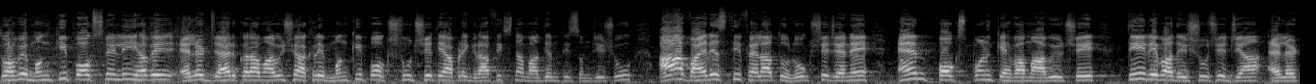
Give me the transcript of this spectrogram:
તો હવે મંકી પોક્સને લઈ હવે એલર્ટ જાહેર કરવામાં આવ્યું છે. આખરે મંકી પોક્સ શું છે તે આપણે ગ્રાફિક્સના માધ્યમથી સમજીશું. આ વાયરસથી ફેલાતો રોગ છે જેને એમ પોક્સ પણ કહેવામાં આવ્યું છે. તે એવા દેશો છે જ્યાં એલર્ટ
